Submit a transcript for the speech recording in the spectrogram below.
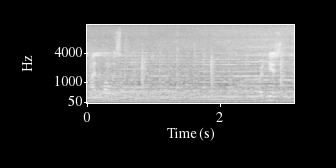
at my lowest point. But here's the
